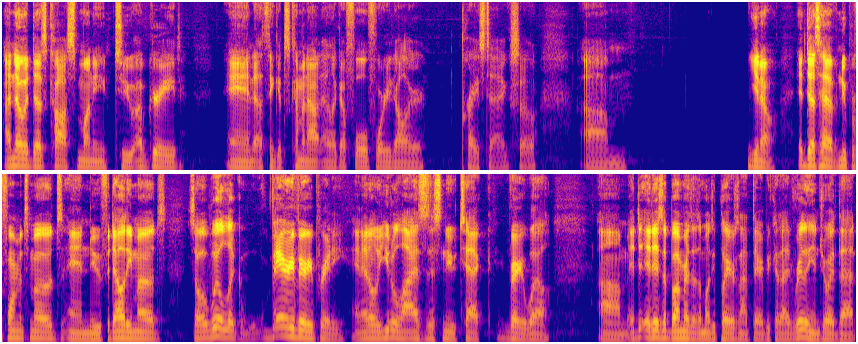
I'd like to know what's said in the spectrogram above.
I know it does cost money to upgrade, and I think it's coming out at like a full forty dollar price tag. So, um, you know, it does have new performance modes and new fidelity modes. So it will look very, very pretty and it'll utilize this new tech very well. Um, it, it is a bummer that the multiplayer is not there because I really enjoyed that.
